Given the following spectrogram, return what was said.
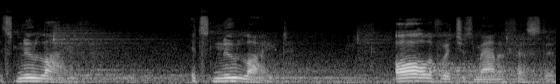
it's new life, it's new light, all of which is manifested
